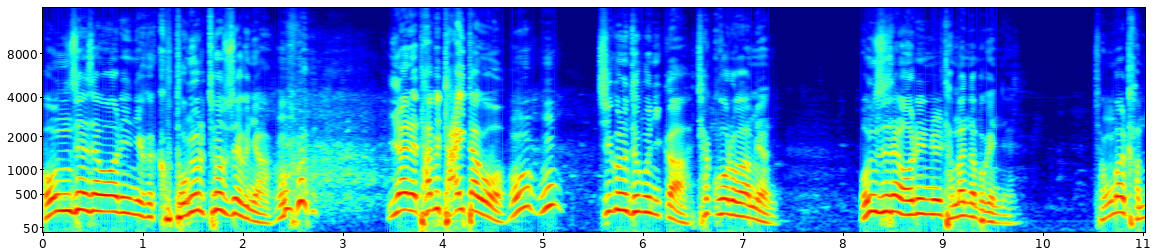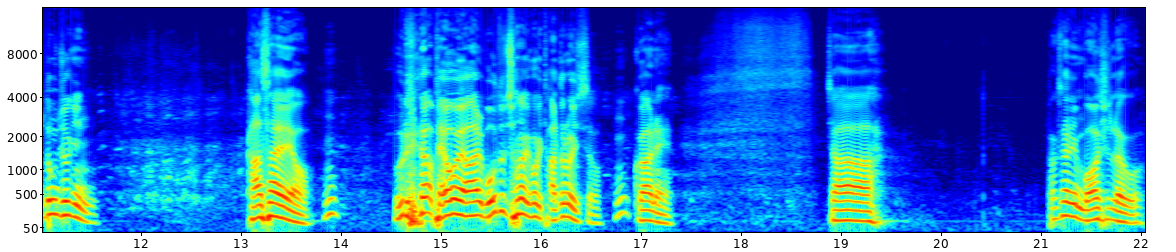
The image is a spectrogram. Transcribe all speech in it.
온 세상 어린이 그 동요를 틀어주세요 그냥. 어? 이 안에 답이 다 있다고. 어? 어? 지구는 드무니까 자꾸 걸어가면 온 세상 어린이를 다 만나보겠네. 정말 감동적인 가사예요. 응? 우리가 배워야 할 모든 철학이 거기 다 들어있어. 응? 그 안에. 자, 박사님 뭐 하시려고?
